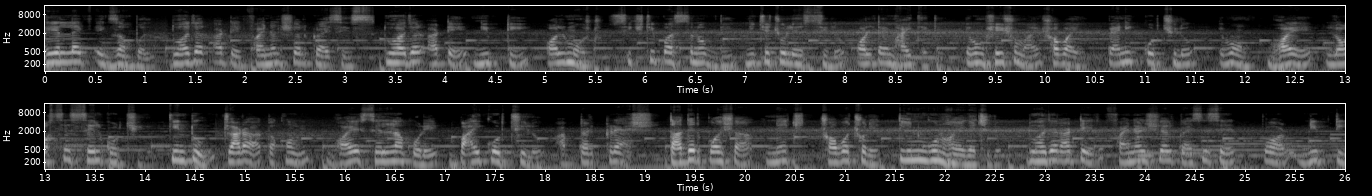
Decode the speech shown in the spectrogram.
রিয়েল লাইফ এক্সাম্পল দু হাজার আটের ফাইন্যান্সিয়াল ক্রাইসিস দু হাজার আটে নিফটি অলমোস্ট সিক্সটি পার্সেন্ট অবধি নিচে চলে এসেছিল অল টাইম হাই থেকে এবং সেই সময় সবাই প্যানিক করছিল এবং ভয়ে লসে সেল করছিল। কিন্তু যারা তখন ভয়ে সেল না করে বাই করছিল আফটার ক্র্যাশ তাদের পয়সা নেক্সট ছ বছরে তিন গুণ হয়ে গেছিল। দু হাজার আটের ফাইন্যান্সিয়াল ক্রাইসিসের পর নিফটি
